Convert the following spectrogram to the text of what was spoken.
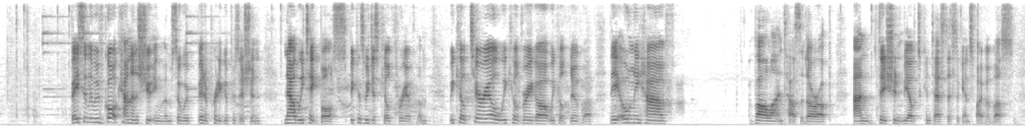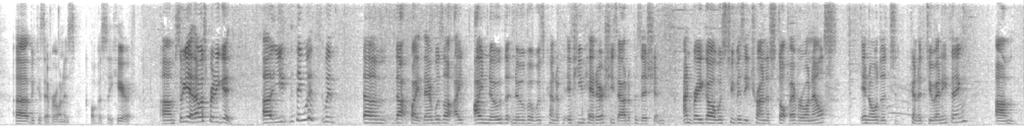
Basically, we've got cannons shooting them, so we're in a pretty good position. Now we take boss, because we just killed three of them. We killed Tyrael, we killed Rehgar, we killed Nova. They only have Valla and Tassadar up, and they shouldn't be able to contest this against five of us, uh, because everyone is obviously here. Um, so yeah, that was pretty good. Uh, you, the thing with, with um, that fight there was uh, I, I know that Nova was kind of, if you hit her, she's out of position, and Rehgar was too busy trying to stop everyone else in order to kind of do anything. Um,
